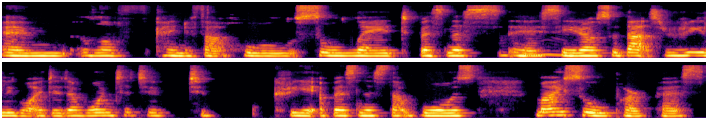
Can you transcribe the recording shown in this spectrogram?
um love kind of that whole soul-led business, uh, mm-hmm. uh, Sarah. So that's really what I did. I wanted to to create a business that was my sole purpose.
